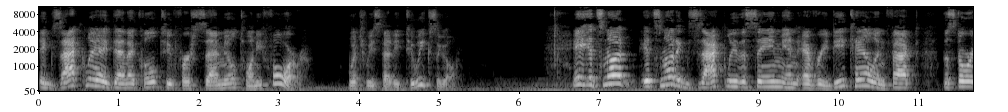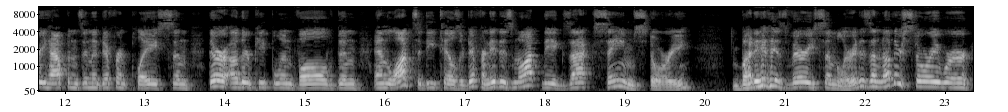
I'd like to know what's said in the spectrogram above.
exactly identical to 1 Samuel 24, which we studied two weeks ago. It's not, it's not exactly the same in every detail. In fact, the story happens in a different place and there are other people involved and, and lots of details are different. It is not the exact same story, but it is very similar. It is another story where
